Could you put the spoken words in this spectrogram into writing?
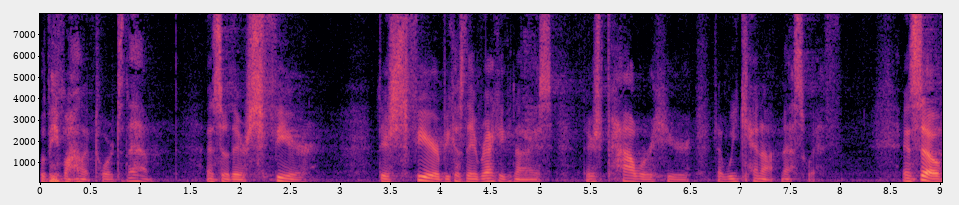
would be violent towards them. And so there's fear. There's fear because they recognize there's power here that we cannot mess with. And so,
